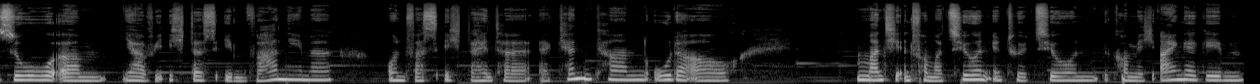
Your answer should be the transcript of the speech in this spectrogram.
so ähm, ja, wie ich das eben wahrnehme und was ich dahinter erkennen kann oder auch manche Informationen, Intuitionen bekomme ich eingegeben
